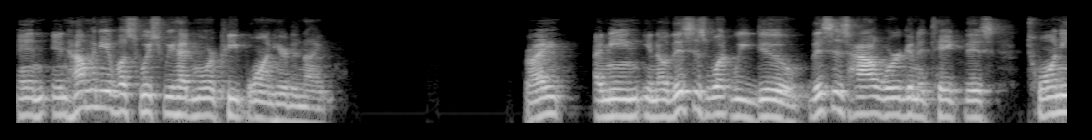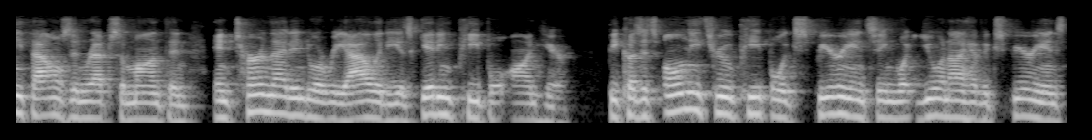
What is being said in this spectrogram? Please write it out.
And and how many of us wish we had more people on here tonight? Right? I mean, you know, this is what we do. This is how we're going to take this 20,000 reps a month and and turn that into a reality is getting people on here because it's only through people experiencing what you and I have experienced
